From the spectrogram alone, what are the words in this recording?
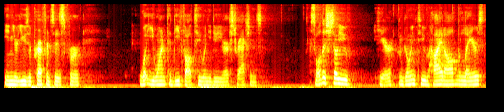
in your user preferences for what you want it to default to when you do your extractions. So I'll just show you here. I'm going to hide all the layers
